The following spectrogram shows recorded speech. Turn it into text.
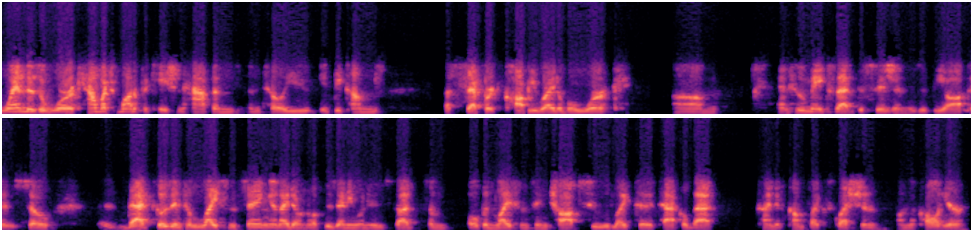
when does it work, how much modification happens until you it becomes a separate copyrightable work? Um, and who makes that decision? Is it the authors? So that goes into licensing, and I don't know if there's anyone who's got some open licensing chops who would like to tackle that kind of complex question on the call here.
